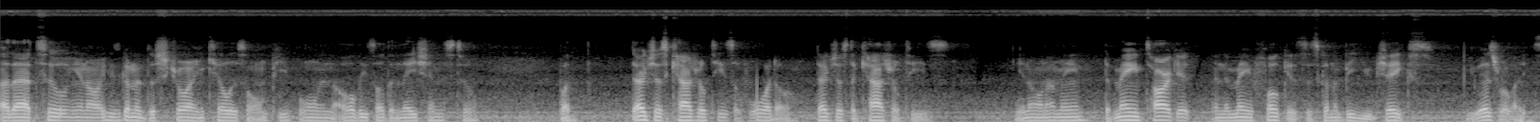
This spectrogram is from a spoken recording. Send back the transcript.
of that too, you know, he's gonna destroy and kill his own people and all these other nations too. But they're just casualties of war though. They're just the casualties. You know what I mean? The main target and the main focus is going to be you Jakes, you Israelites.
